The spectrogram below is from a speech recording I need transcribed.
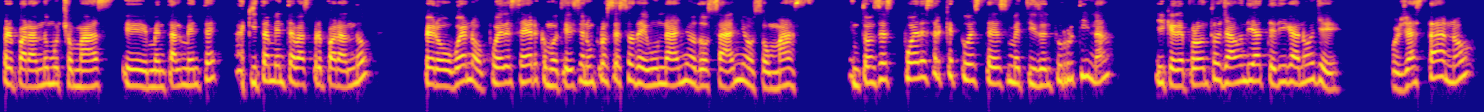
preparando mucho más eh, mentalmente. Aquí también te vas preparando, pero bueno, puede ser, como te dicen, un proceso de un año, dos años o más. Entonces puede ser que tú estés metido en tu rutina y que de pronto ya un día te digan, oye, pues ya está, ¿no?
